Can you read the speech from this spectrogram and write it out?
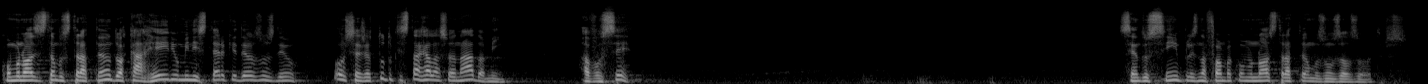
como nós estamos tratando a carreira e o ministério que Deus nos deu. Ou seja, tudo que está relacionado a mim, a você. Sendo simples na forma como nós tratamos uns aos outros.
